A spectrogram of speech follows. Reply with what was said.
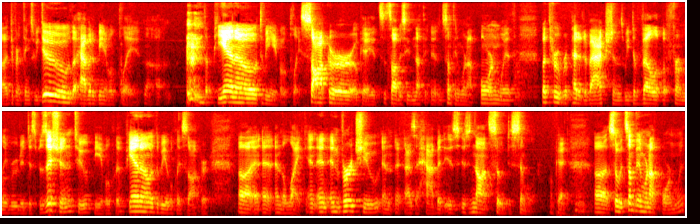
uh, different things we do. The habit of being able to play uh, the piano, to being able to play soccer. Okay, it's, it's obviously nothing it's something we're not born with, but through repetitive actions, we develop a firmly rooted disposition to be able to play the piano, to be able to play soccer, uh, and, and the like. And, and, and virtue, and as a habit, is is not so dissimilar. Okay, uh, so it's something we're not born with.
